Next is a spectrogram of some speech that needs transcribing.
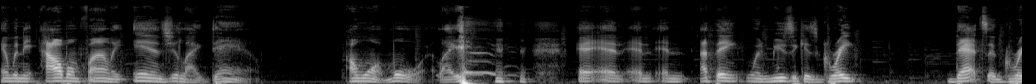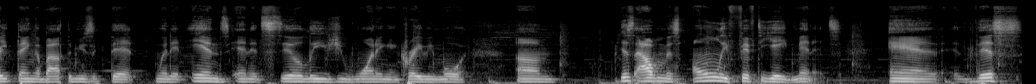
and when the album finally ends, you're like, damn, I want more. Like, and and and I think when music is great, that's a great thing about the music that when it ends and it still leaves you wanting and craving more. Um, this album is only 58 minutes and this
